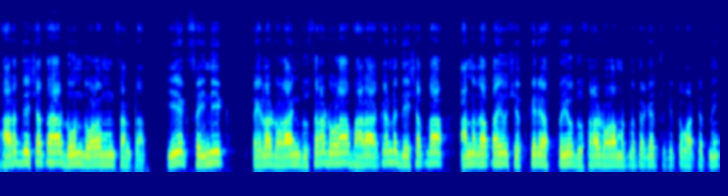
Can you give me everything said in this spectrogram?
भारत देशाचा हा डोन डोळा म्हणून सांगतात. एक सैनिक पहिला डोळा आणि दुसरा डोळा भारा अखंड देशातला अन्नदाता ह्यो हो, शेतकरी असतो ह्यो दुसरा डोळा म्हटलं तर काही चुकीचं वाटत नाही.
